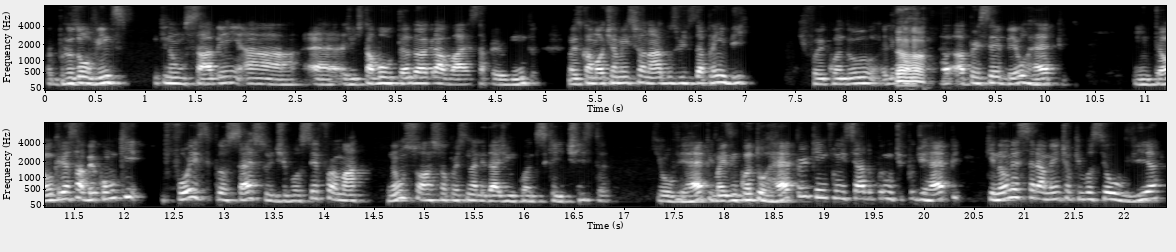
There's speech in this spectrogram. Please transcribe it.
para os ouvintes que não sabem, a, a, é, a gente está voltando a gravar essa pergunta, mas o Kamal tinha mencionado os vídeos da Plan B, que foi quando ele uhum. a perceber o rap. Então, eu queria saber como que foi esse processo de você formar não só a sua personalidade enquanto skatista, que ouve rap, mas enquanto rapper que é influenciado por um tipo de rap que não necessariamente é o que você ouvia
